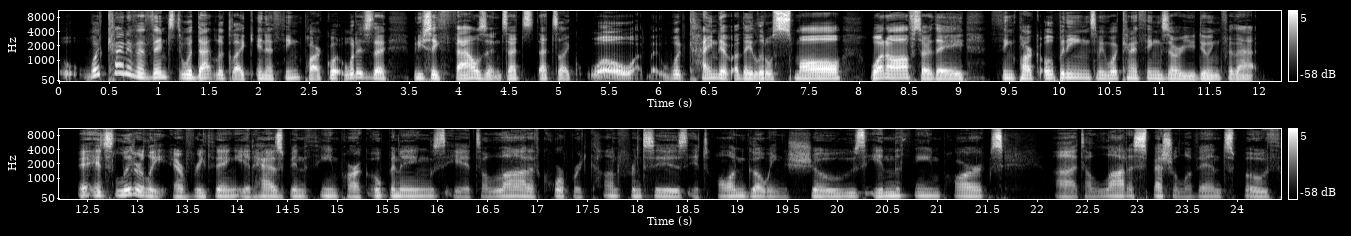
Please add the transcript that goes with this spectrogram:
what kind of events would that look like in a theme park? What what is the when you say thousands? That's that's like whoa. What kind of are they? Little small one offs? Are they theme park openings? I mean, what kind of things are you doing for that? It's literally everything. It has been theme park openings. It's a lot of corporate conferences. It's ongoing shows in the theme parks. Uh, it's a lot of special events, both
